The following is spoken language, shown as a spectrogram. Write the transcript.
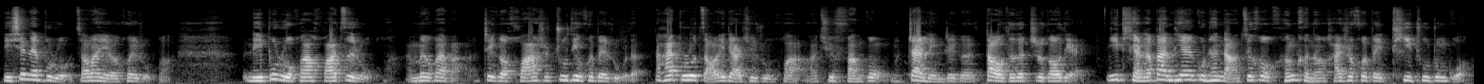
你现在不辱，早晚也会辱啊。你不辱华，华自辱啊，没有办法，这个华是注定会被辱的。那还不如早一点去辱华啊，去反共，占领这个道德的制高点。你舔了半天共产党，最后很可能还是会被踢出中国，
